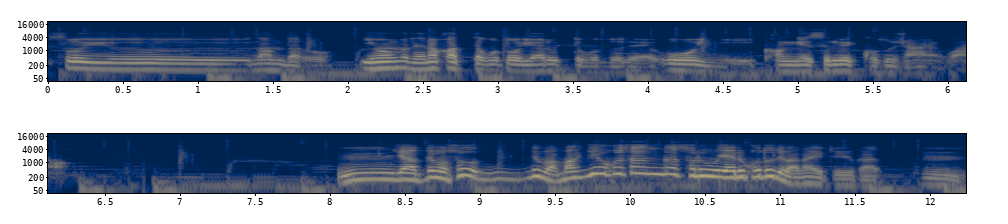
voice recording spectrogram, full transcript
そういう、なんだろう、今までなかったことをやるってことで、大いに歓迎するべきことじゃないのかな。うん、いや、でもそう、でも、牧陽子さんがそれをやることではないというか、うん、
